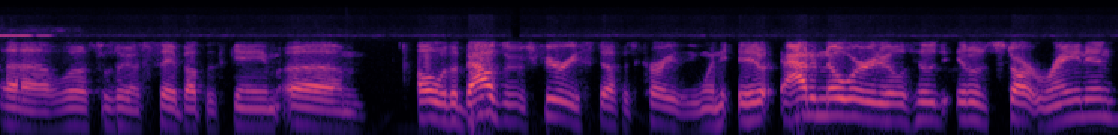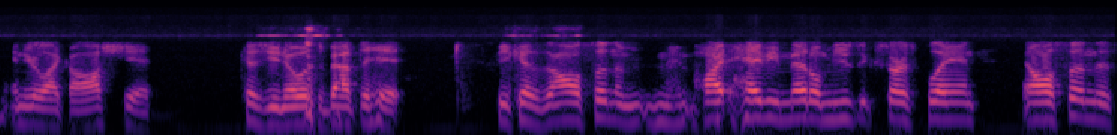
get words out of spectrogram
uh, what else was I going to say about this game? Um, oh, the Bowser's Fury stuff is crazy. When it out of nowhere it'll it'll start raining, and you're like, oh shit, because you know it's about to hit. Because all of a sudden the heavy metal music starts playing, and all of a sudden this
